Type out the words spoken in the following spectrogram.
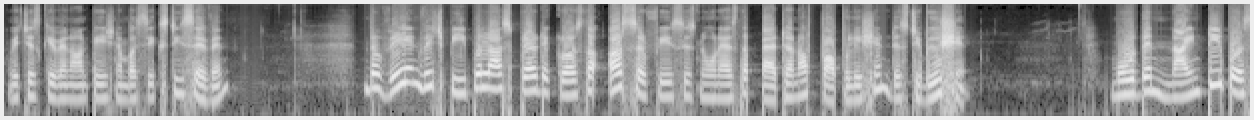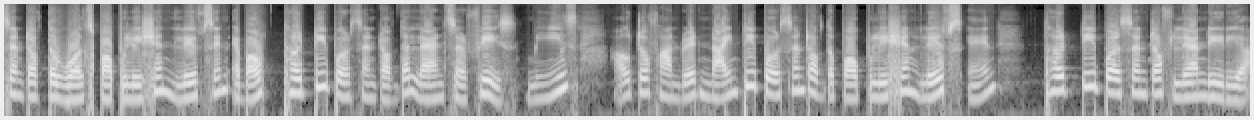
which is given on page number 67. The way in which people are spread across the earth's surface is known as the pattern of population distribution. More than 90% of the world's population lives in about 30% of the land surface. Means out of 100, 90% of the population lives in 30% of land area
